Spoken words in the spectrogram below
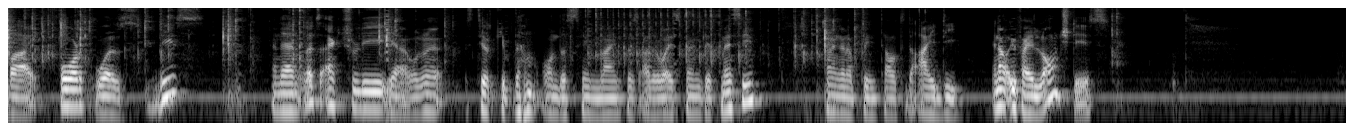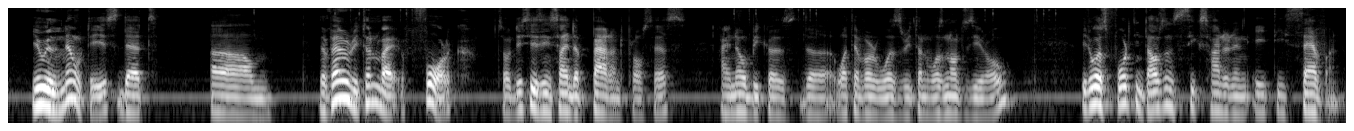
by fork was this. And then let's actually, yeah, we're gonna still keep them on the same line because otherwise it's gonna get messy. I'm gonna print out the ID. And now if I launch this, you will notice that um, the value returned by fork, so this is inside the parent process, I know because the whatever was returned was not zero, it was 14,687.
